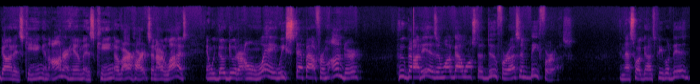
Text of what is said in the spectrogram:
God as King and honor Him as King of our hearts and our lives, and we go do it our own way, we step out from under who God is and what God wants to do for us and be for us. And that's what God's people did.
